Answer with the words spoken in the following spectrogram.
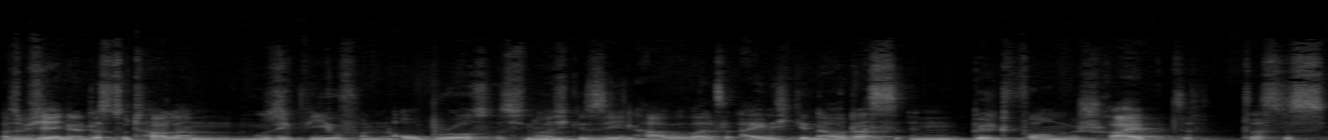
Also mich erinnert das total an ein Musikvideo von Obros, was ich mhm. neulich gesehen habe, weil es eigentlich genau das in Bildform beschreibt, dass es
